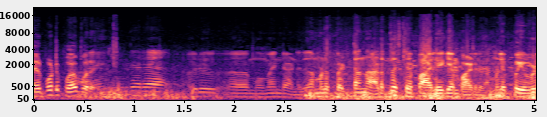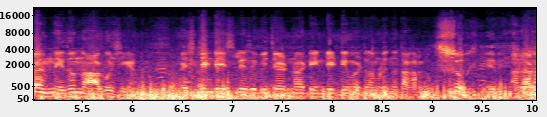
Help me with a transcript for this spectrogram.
എയർപോർട്ടിൽ പോയാൽ പോരെ. ഒരു മൊമെന്റ് ആണ്. ഇത് നമ്മൾ പെട്ടെന്ന് അടുത്ത സ്റ്റെപ്പ് ആലോചിക്കാൻ പാടില്ല. നമ്മളിപ്പോൾ ഇവിടെ നിന്ന് ഇതൊന്നും ആഘോഷിക്കണം. വെസ്റ്റ് ഇൻഡീസിലെ സുബിച്ചേട്ടനുമായിട്ട് ഇന്ത്യൻ ടീമായിട്ട് നമ്മൾ ഇന്ന് തകർക്കും. അതാണ്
